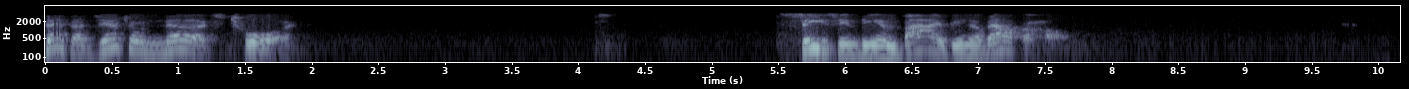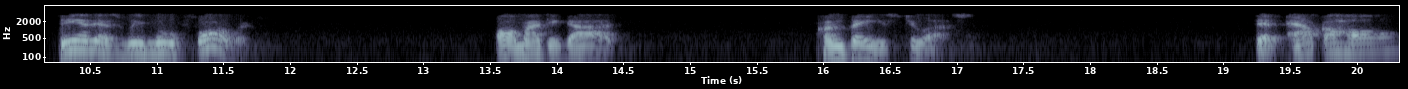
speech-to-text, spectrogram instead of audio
That's a gentle nudge toward ceasing the imbibing of alcohol. Then as we move forward, Almighty God conveys to us that alcohol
